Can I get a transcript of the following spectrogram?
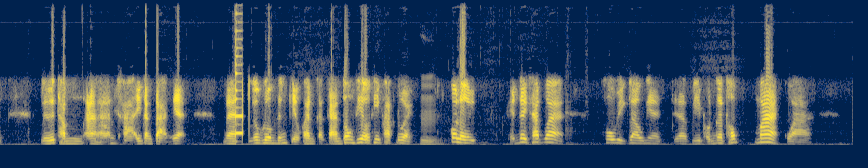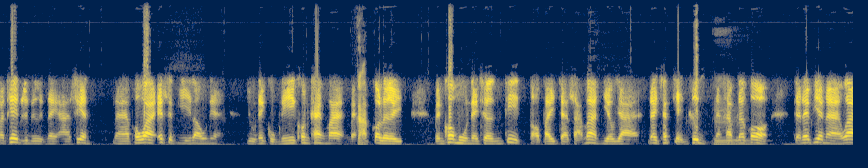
ตร หรือทำอาหารขายต่างๆ เนี่ยนะรวมรวมถึงเกี่ยวพันกับการท่องเที่ยวที่พักด้วยอืมก็เลยเห็นได้ชัดว่าโควิดเราเนี่ยจะมีผลกระทบมากกว่าประเทศอื่นๆในอาเซียนนะเพราะว่า SME เราเนี่ยอยู่ในกลุ่มนี้ค่อนข้างมากนะคครัรับบก็เลย เป็นข้อมูลในเชิงที่ต่อไปจะสามารถเยียวยาได้ชัดเจนขึ้นนะครับ แล้วก็จะได้พิจารณาว่า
